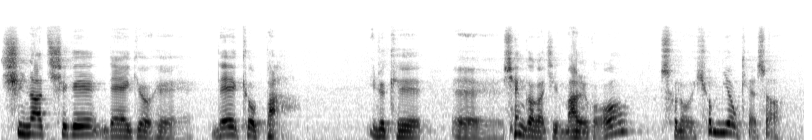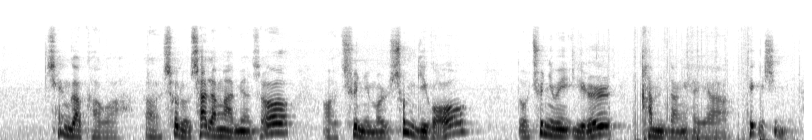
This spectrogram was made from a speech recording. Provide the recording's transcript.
신화 측의 내 교회, 내 교파 이렇게 에, 생각하지 말고 서로 협력해서 생각하고 어, 서로 사랑하면서 어, 주님을 숨기고 또 주님의 일을 감당해야 되겠습니다.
